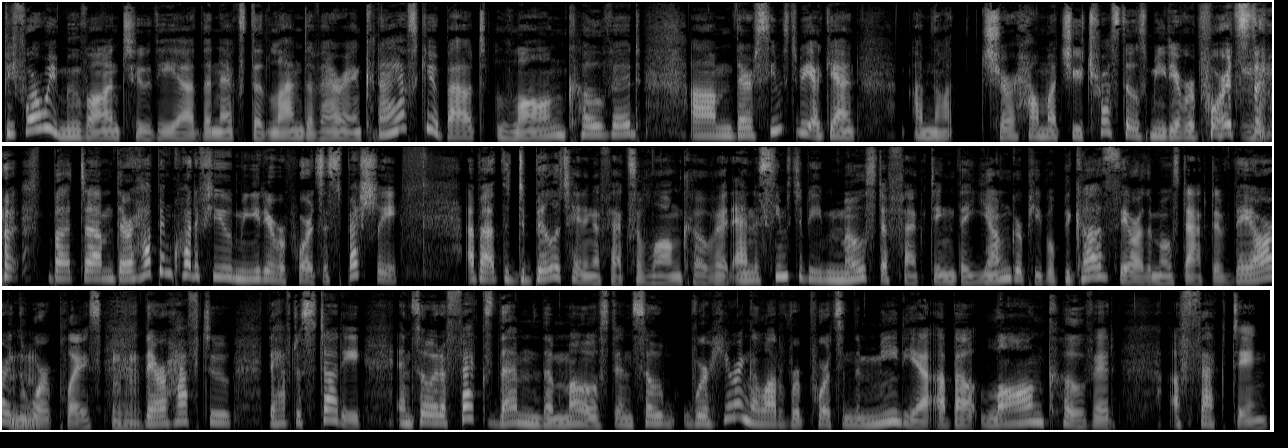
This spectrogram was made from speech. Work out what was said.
Before we move on to the uh, the next the lambda variant, can I ask you about long COVID? Um, there seems to be again. I'm not sure how much you trust those media reports, but um, there have been quite a few media reports, especially about the debilitating effects of long COVID, and it seems to be most affecting the younger people because they are the most active. They are in the workplace. They have to they have to study, and so it affects them the most. And so we're hearing a lot of reports in the media about long COVID affecting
